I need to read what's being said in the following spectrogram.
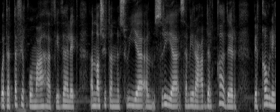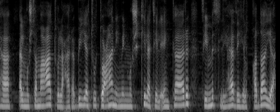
وتتفق معها في ذلك الناشطة النسوية المصرية سميرة عبد القادر بقولها المجتمعات العربية تعاني من مشكلة الإنكار في مثل هذه القضايا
